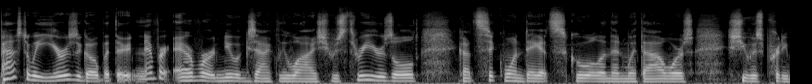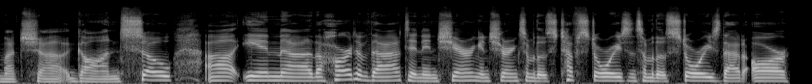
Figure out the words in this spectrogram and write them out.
passed away years ago, but they never ever knew exactly why. She was three years old, got sick one day at school, and then with hours, she was pretty much uh, gone. So, uh, in uh, the heart of that, and in sharing and sharing some of those tough stories and some of those stories that are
